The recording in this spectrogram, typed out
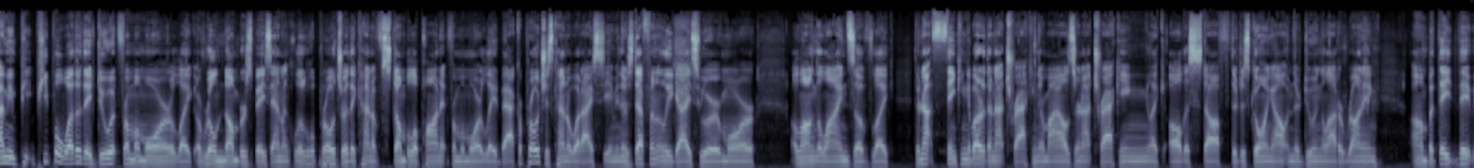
I mean, pe- people whether they do it from a more like a real numbers based analytical approach, or they kind of stumble upon it from a more laid back approach, is kind of what I see. I mean, there's definitely guys who are more along the lines of like they're not thinking about it, they're not tracking their miles, they're not tracking like all this stuff. They're just going out and they're doing a lot of running. Um, but they, they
